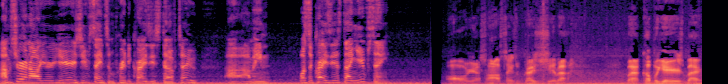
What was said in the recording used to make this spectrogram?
I'm sure in all your years you've seen some pretty crazy stuff too. Uh, I mean, what's the craziest thing you've seen? Oh yes, I've seen some crazy shit about about a couple years back.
